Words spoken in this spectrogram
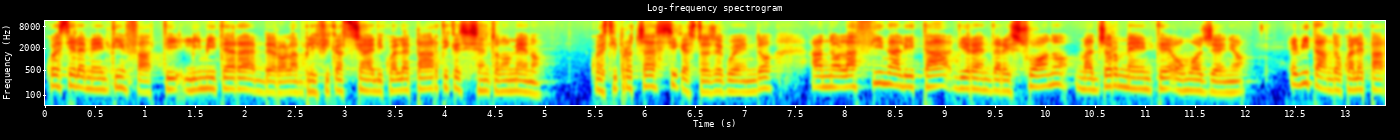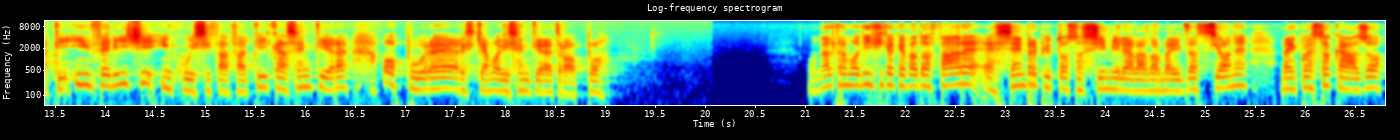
Questi elementi infatti limiterebbero l'amplificazione di quelle parti che si sentono meno. Questi processi che sto eseguendo hanno la finalità di rendere il suono maggiormente omogeneo, evitando quelle parti infelici in cui si fa fatica a sentire oppure rischiamo di sentire troppo. Un'altra modifica che vado a fare è sempre piuttosto simile alla normalizzazione, ma in questo caso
